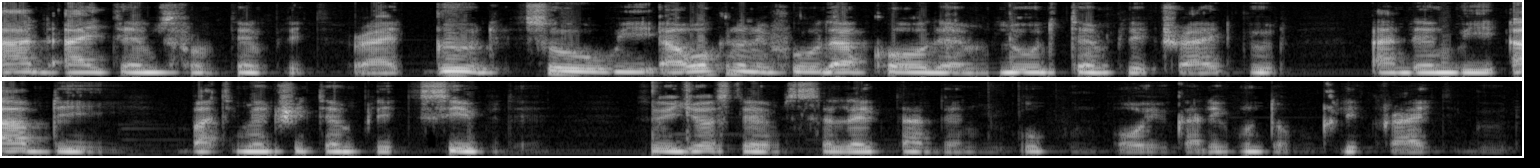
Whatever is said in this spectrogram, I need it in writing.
add items from template right? Good. So we are working on a folder called um, load template right? Good and then we have the bathymetry template saved there. So you just um, select and then you open or you can even double click right? Good.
